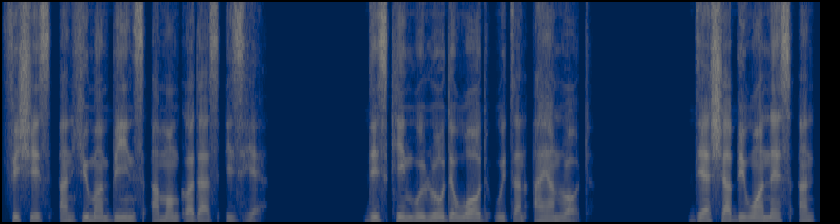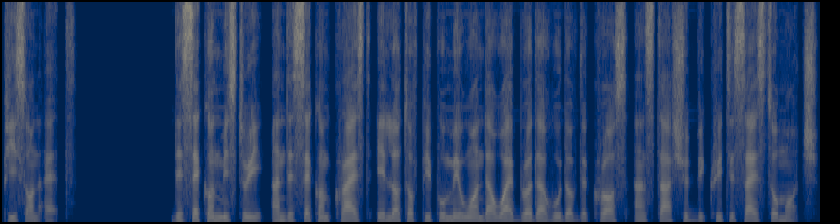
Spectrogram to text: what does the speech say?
fishes, and human beings among others is here. This king will rule the world with an iron rod. There shall be oneness and peace on earth. The second mystery and the second Christ a lot of people may wonder why Brotherhood of the Cross and Star should be criticized so much.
